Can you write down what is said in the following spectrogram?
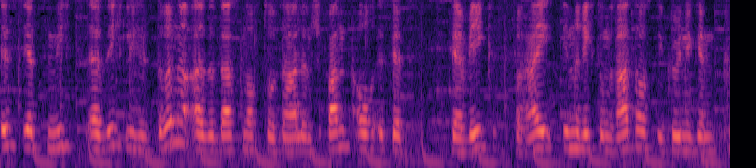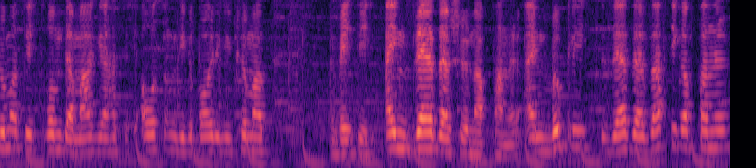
ist jetzt nichts Ersichtliches drin, also das noch total entspannt. Auch ist jetzt der Weg frei in Richtung Rathaus. Die Königin kümmert sich drum, der Magier hat sich außen um die Gebäude gekümmert. Wichtig, ein sehr, sehr schöner Funnel. Ein wirklich sehr, sehr saftiger Funnel.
